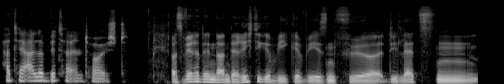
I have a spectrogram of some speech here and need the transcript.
hat er alle bitter enttäuscht. Was wäre denn dann der richtige Weg gewesen für die letzten,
